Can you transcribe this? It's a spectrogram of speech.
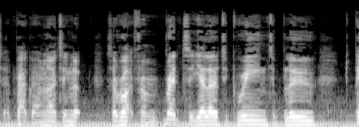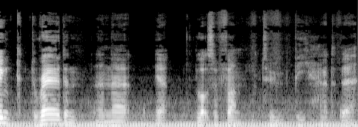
So background lighting, look. So right from red to yellow to green to blue to pink to red and, and uh, yeah, lots of fun to be had there.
